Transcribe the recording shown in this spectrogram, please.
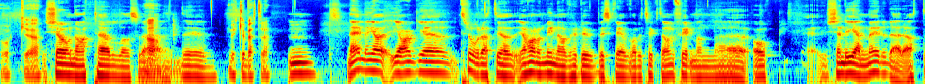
och eh, Show not tell och sådär. Ja. Det, mycket bättre. Mm. Nej men jag, jag eh, tror att jag, jag har något minne av hur du beskrev vad du tyckte om filmen eh, och kände igen mig i det där att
